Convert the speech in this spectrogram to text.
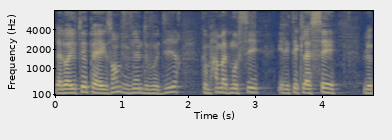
La loyauté, par exemple, je viens de vous dire que Mohamed Morsi, il était classé le,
